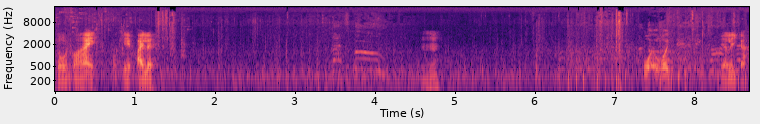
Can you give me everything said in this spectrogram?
โดนก็ให้ โอเค ไปเลย Let's move! อือฮึโอ้ยโอ้ย Enemy มี อะไรอีกอะ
